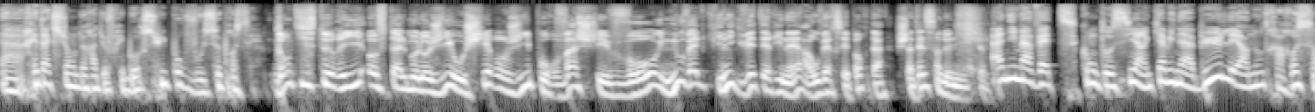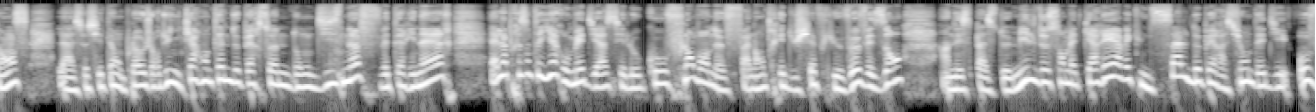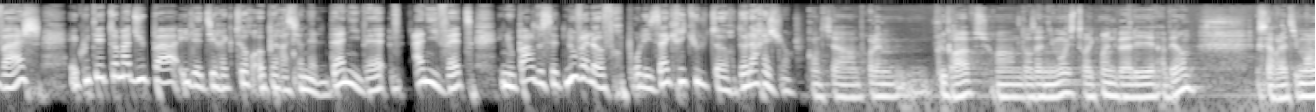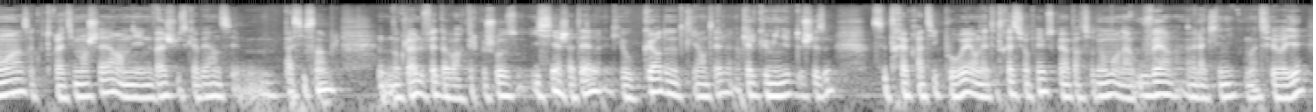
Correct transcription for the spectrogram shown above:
La rédaction de Radio Fribourg suit pour vous ce procès. Dentisterie, ophtalmologie ou chirurgie pour vaches et veaux, une nouvelle clinique vétérinaire a ouvert ses portes à Châtel-Saint-Denis. Animavet compte aussi un cabinet à bulles et un autre à Recense. La société emploie aujourd'hui une quarantaine de personnes, dont 19 vétérinaires. Elle a présenté hier aux médias ses locaux flambant neufs à l'entrée du chef-lieu Veuvezan, un espace de 1200 mètres carrés avec une salle d'opération dédiée aux vaches. Écoutez Thomas Dupas, il est directeur opérationnel d'Anivette. Il nous parle de cette nouvelle offre pour les agriculteurs de la région. Quand il y a un problème plus grave sur un de leurs animaux, historiquement, ils devaient aller à Berne. C'est relativement loin, ça coûte relativement cher. Emmener une vache jusqu'à Berne, c'est pas si simple. Donc là, le fait d'avoir quelque chose ici à Châtel, qui est au cœur de notre clientèle, quelques minutes de chez eux, c'est très pratique pour eux. Et on été très surpris parce qu'à partir du moment où on a ouvert euh, la clinique au mois de février,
